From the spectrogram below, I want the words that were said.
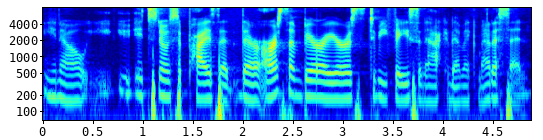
you know, it's no surprise that there are some barriers to be faced in academic medicine.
